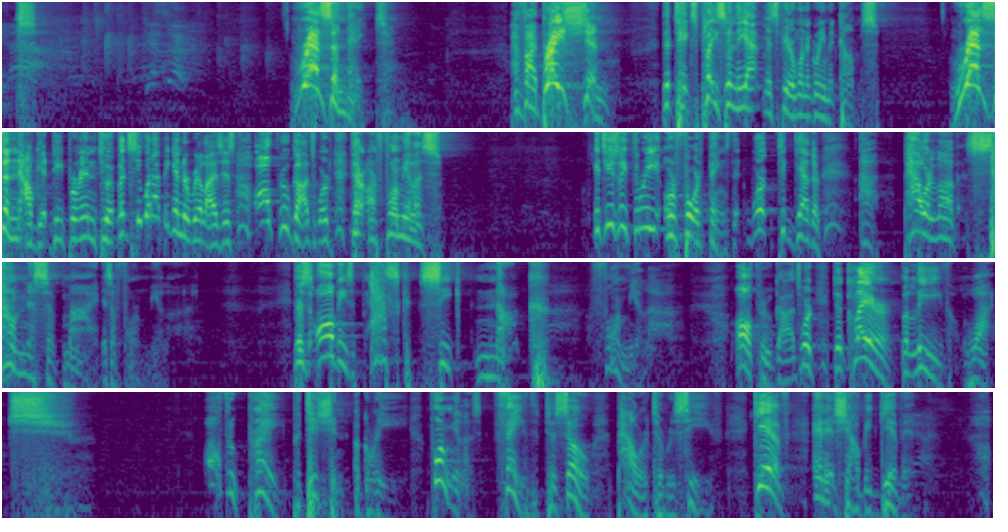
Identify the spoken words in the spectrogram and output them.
resonate. A vibration that takes place in the atmosphere when agreement comes. Resonate. I'll get deeper into it. But see, what I begin to realize is all through God's word, there are formulas. It's usually three or four things that work together. Uh, power, love, soundness of mind is a formula. There's all these ask, seek, knock formula. All through God's word. Declare, believe, watch. All through pray, petition, agree. Formulas faith to sow, power to receive. Give, and it shall be given.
